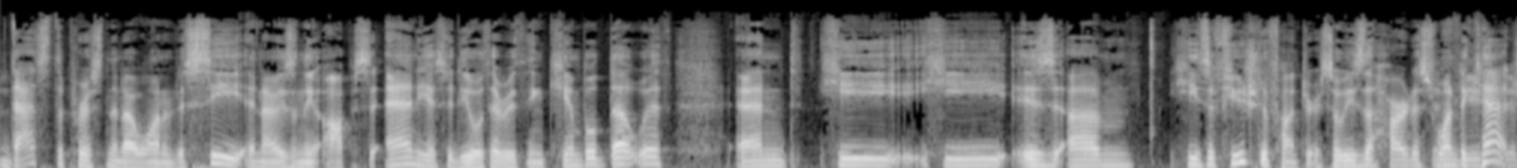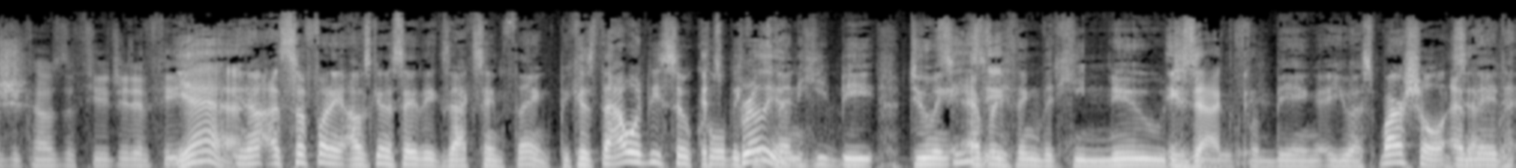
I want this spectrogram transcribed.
That's the person that I wanted to see, and now he's on the opposite end. He has to deal with everything Kimball dealt with, and he he is um he's a fugitive hunter, so he's the hardest The one to catch. becomes the fugitive thief. Yeah. You know, it's so funny. I was going to say the exact same thing because that would be so cool It's because brilliant. then he'd be doing everything that he knew to Exactly. do from being a U.S. Marshal, and they'd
